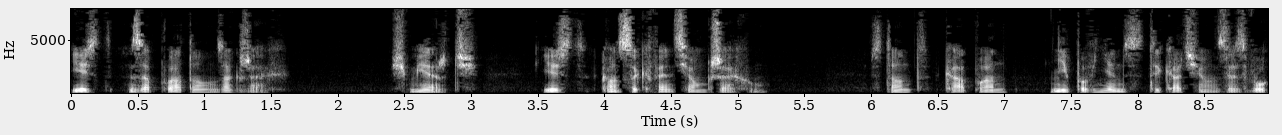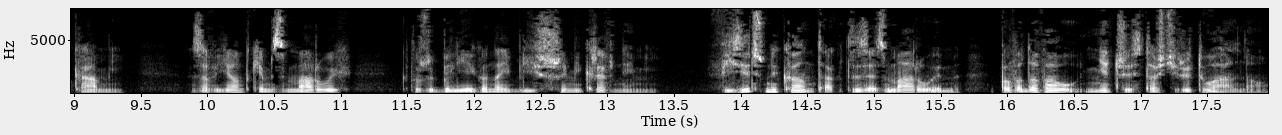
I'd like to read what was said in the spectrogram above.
jest zapłatą za grzech. Śmierć jest konsekwencją grzechu. Stąd kapłan nie powinien stykać się ze zwłokami, za wyjątkiem zmarłych, którzy byli jego najbliższymi krewnymi. Fizyczny kontakt ze zmarłym powodował nieczystość rytualną.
